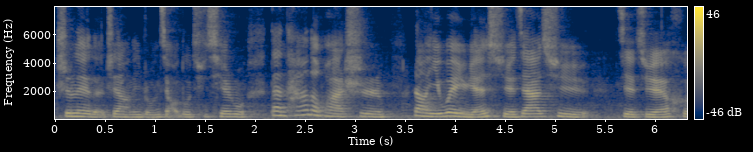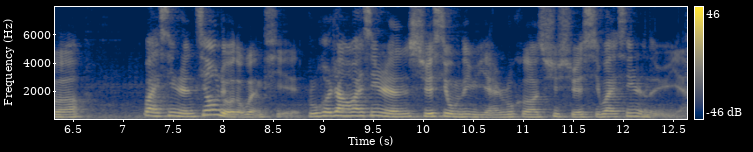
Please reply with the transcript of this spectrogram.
之类的这样的一种角度去切入，但它的话是让一位语言学家去解决和外星人交流的问题，如何让外星人学习我们的语言，如何去学习外星人的语言。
